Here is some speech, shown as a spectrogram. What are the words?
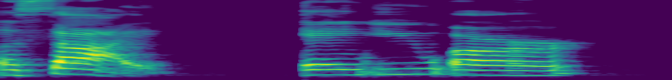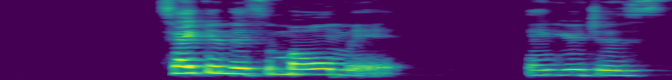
aside and you are taking this moment and you're just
